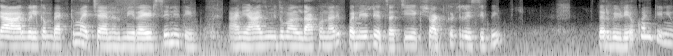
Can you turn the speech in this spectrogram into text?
नमस्कार welcome back to my channel मी राईड्स नेते आणि आज मी तुम्हाला दाखवणार आहे पनीर ठेचाची एक शॉर्टकट रेसिपी तर व्हिडिओ कंटिन्यू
